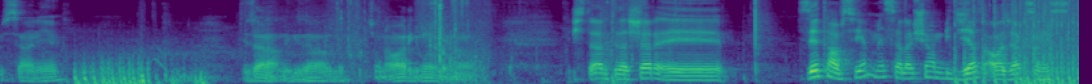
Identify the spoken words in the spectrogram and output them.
Bir saniye. Güzel aldı güzel aldı. Canavar gibi oynuyor. İşte arkadaşlar eee size tavsiyem mesela şu an bir cihaz alacaksanız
